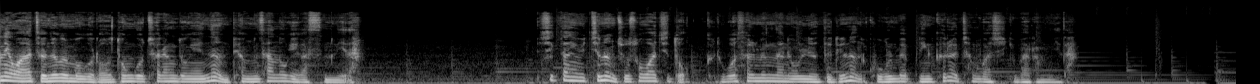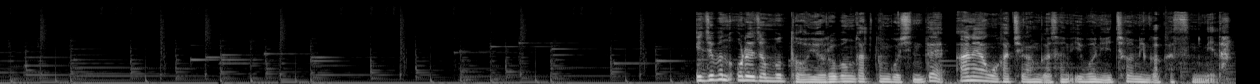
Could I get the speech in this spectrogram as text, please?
아내와 저녁을 먹으러 동구 철양동에 있는 평산옥에 갔습니다. 식당의 위치는 주소와 지도 그리고 설명란에 올려드리는 구글맵 링크를 참고하시기 바랍니다. 이 집은 오래전부터 여러 번 갔던 곳인데 아내하고 같이 간 것은 이번이 처음인 것 같습니다.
